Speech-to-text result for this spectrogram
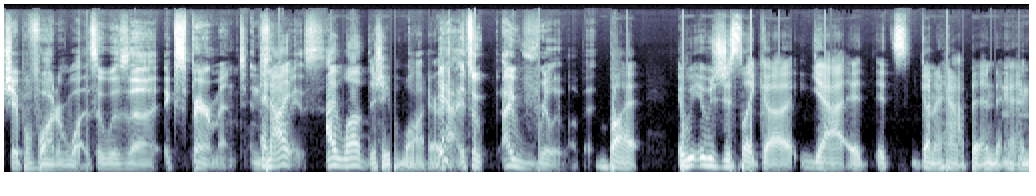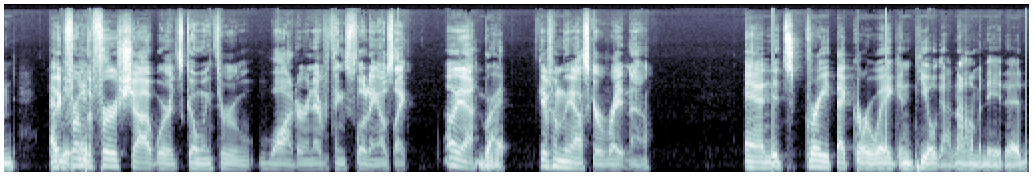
Shape of Water was. It was a experiment in And some I- ways. I love The Shape of Water. yeah, it's a. I really love it. But it, it was just like, uh, yeah, it, it's gonna happen, Mhm. and I Like mean, from the first shot where it's going through water and everything's floating, I was like, oh yeah, right. give him the Oscar right now. And it's great that Gerwig and Peele got nominated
